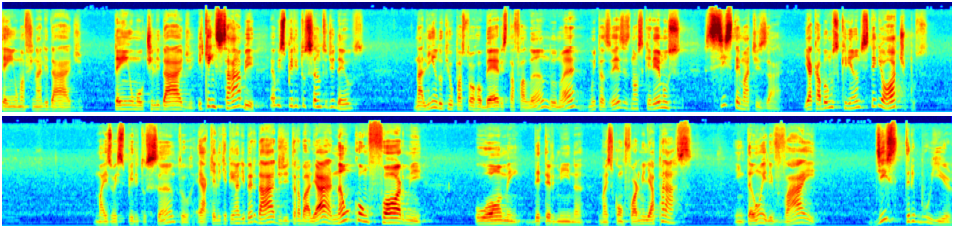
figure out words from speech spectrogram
tem uma finalidade, tem uma utilidade. E quem sabe é o Espírito Santo de Deus. Na linha do que o pastor Roberto está falando, não é? Muitas vezes nós queremos sistematizar e acabamos criando estereótipos. Mas o Espírito Santo é aquele que tem a liberdade de trabalhar não conforme o homem determina, mas conforme lhe apraz. Então ele vai distribuir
